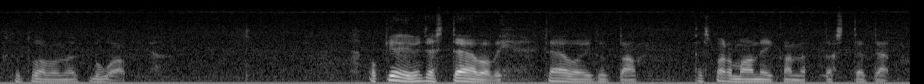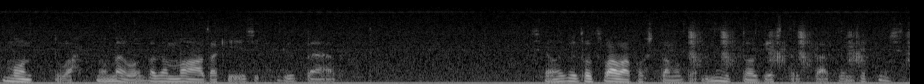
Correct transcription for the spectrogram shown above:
Koska tuolla on noita luovia. Okei, mitäs täällä oli? Täällä oli tota... Tässä varmaan ei kannattaisi tätä monttua. No mä voin maatakin siihen päälle. Se on kyllä tuolta valkosta, mutta nyt oikeastaan tarpeen tekemistä.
